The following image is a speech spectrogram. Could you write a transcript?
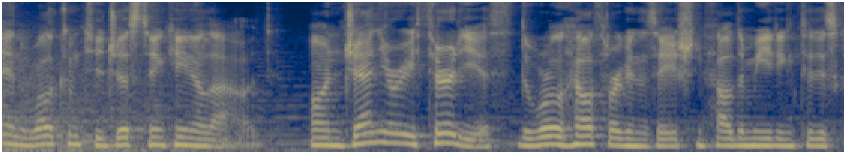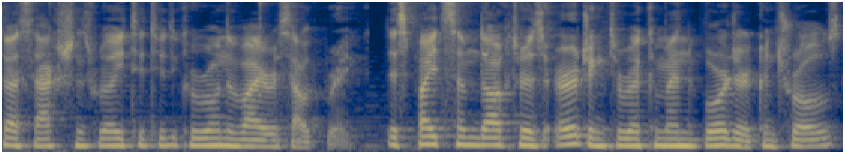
and welcome to Just Thinking Aloud. On January 30th, the World Health Organization held a meeting to discuss actions related to the coronavirus outbreak. Despite some doctors urging to recommend border controls,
